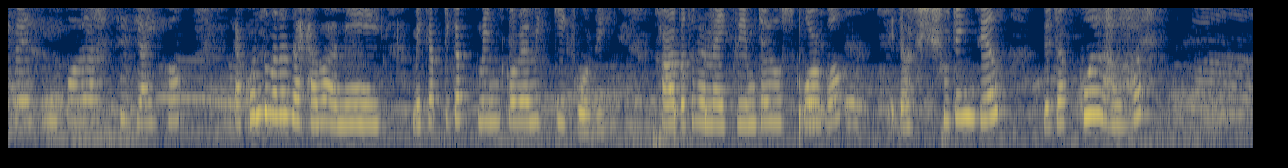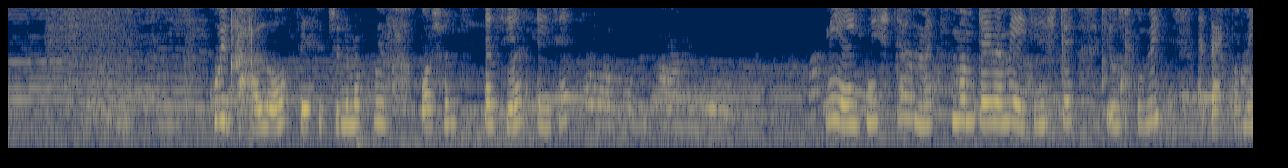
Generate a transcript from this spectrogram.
ড্রেস আমি পরে আসছি, যাই হোক। এখন তোমাদের দেখাবো আমি মেকআপ টেকআপ ক্লিন করে আমি কি করি। সবার প্রথমে আমি এই ক্রিমটা ইউজ করব। এটা হচ্ছে শুটিং জেল যেটা খুবই ভালো হয়। খুবই ভালো ফেসের জন্য আমার খুবই পছন্দের জেল এই যে। আমি এই জিনিসটা ম্যাক্সিমাম টাইম আমি এই জিনিসটা ইউজ করি দেখো, আমি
